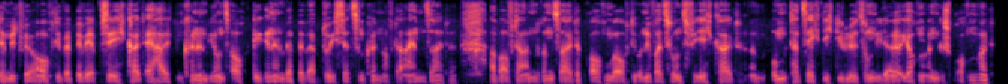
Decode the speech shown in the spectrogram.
damit wir auch die Wettbewerbsfähigkeit erhalten können, wir uns auch gegen den Wettbewerb durchsetzen können auf der einen Seite. Aber auf der anderen Seite brauchen wir auch die Innovationsfähigkeit, ähm, um tatsächlich die Lösungen, die der Jochen Sachen angesprochen hat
